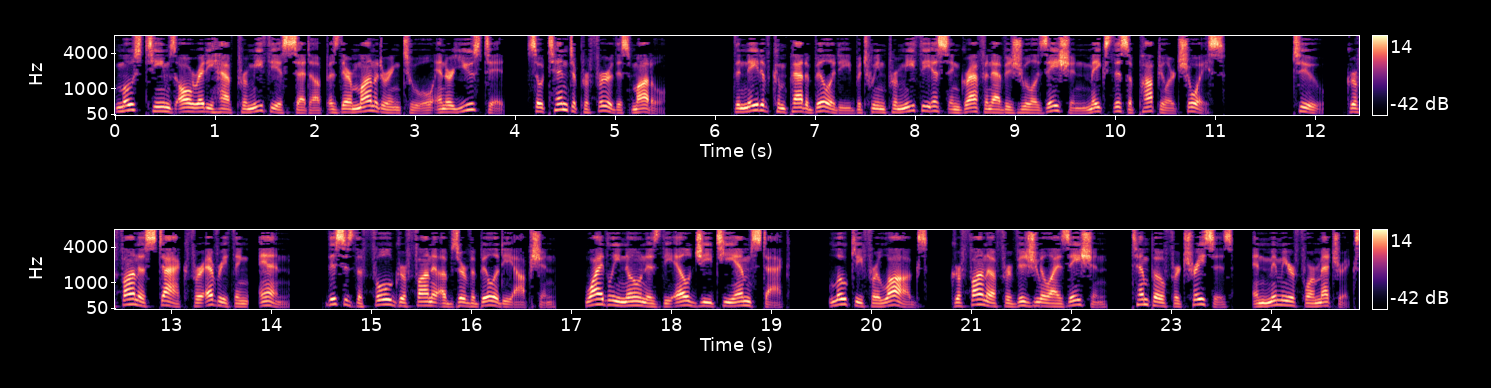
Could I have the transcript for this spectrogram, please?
Most teams already have Prometheus set up as their monitoring tool and are used to it, so tend to prefer this model. The native compatibility between Prometheus and Grafana visualization makes this a popular choice. 2. Grafana Stack for Everything, N. This is the full Grafana observability option, widely known as the LGTM stack. Loki for logs, Grafana for visualization, Tempo for traces, and Mimir for metrics.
